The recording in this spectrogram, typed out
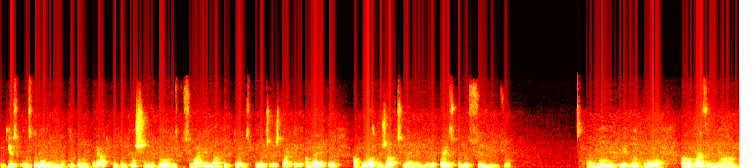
які в установленому законом порядку допущені до застосування на території Сполучених Штатів Америки або держав-членів Європейського Союзу. Е, Ну, відповідно, про е, ввезення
